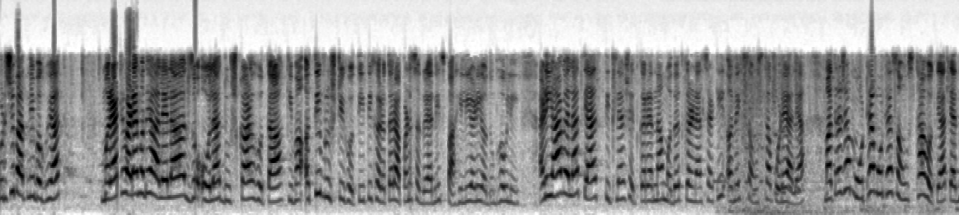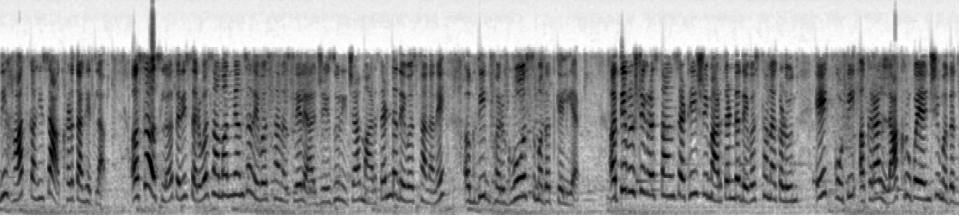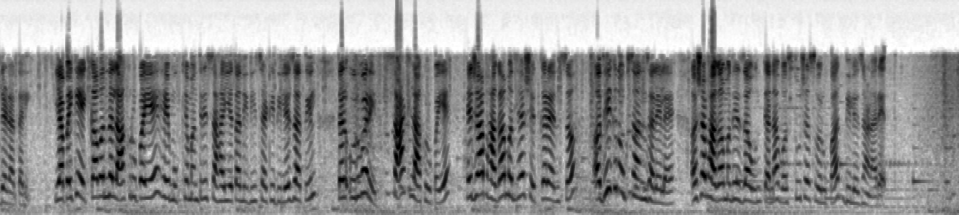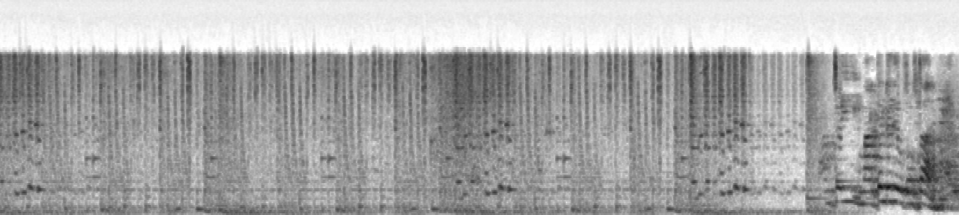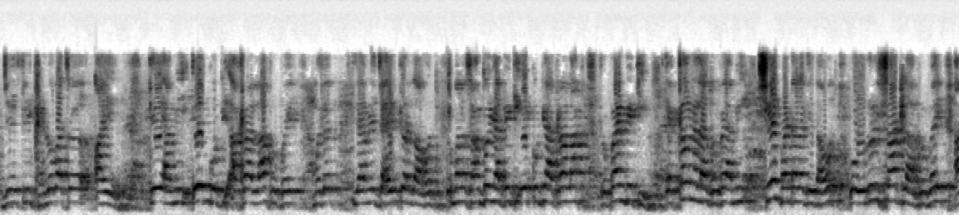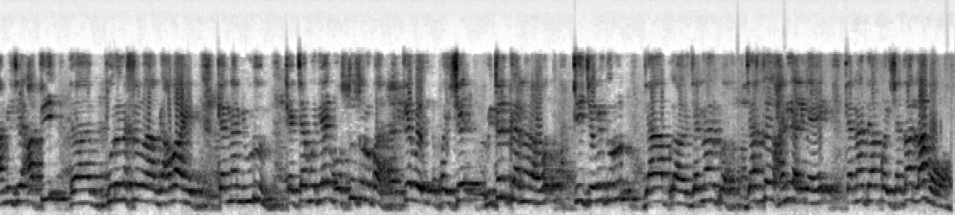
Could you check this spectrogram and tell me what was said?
पुढची बातमी बघूयात. मराठवाड्यामध्ये आलेला जो ओला दुष्काळ होता किंवा अतिवृष्टी होती ती खरं तर आपण सगळ्यांनीच पाहिली आणि अनुभवली. आणि यावेळेला त्या तिथल्या शेतकऱ्यांना मदत करण्यासाठी अनेक संस्था पुढे आल्या. मात्र ज्या मोठ्या मोठ्या संस्था होत्या त्यांनी हात काहीसा आखडता घेतला. असं असलं तरी सर्वसामान्यांचं देवस्थान असलेल्या जेजुरीच्या मार्तंड देवस्थानाने अगदी भरघोस मदत केली आहे. अतिवृष्टीग्रस्तांसाठी श्री मार्तंड देवस्थानाकडून एक कोटी अकरा लाख रुपयांची मदत देण्यात आली. यापैकी एकावन्न लाख रुपये हे मुख्यमंत्री सहाय्यता निधीसाठी दिले जातील. तर उर्वरित साठ लाख रुपये हे ज्या भागामधल्या शेतकऱ्यांचं अधिक नुकसान झालेलं आहे अशा भागामध्ये जाऊन त्यांना वस्तूच्या स्वरूपात दिले जाणार आहेत. आमचं मार्तंड देव संस्थान जे श्री खंडोबाचं आहे ते आम्ही एक कोटी अकरा लाख रुपये मदत यावेळी जाहीर करत आहोत. तुम्हाला सांगतो यापैकी एक कोटी अकरा लाख रुपयांपैकी एक्कावन्न लाख रुपये आम्ही शेम फंडाला देत आहोत व उर्वरित साठ लाख रुपये आम्ही जे अति पूरग्रस्त गावं आहेत त्यांना निवडून त्याच्यामध्ये वस्तू स्वरूपात ते पैसे वितरित करणार आहोत की जेणेकरून ज्या ज्यांना जास्त हानी झालेली आहे त्यांना त्या पैशाचा love all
